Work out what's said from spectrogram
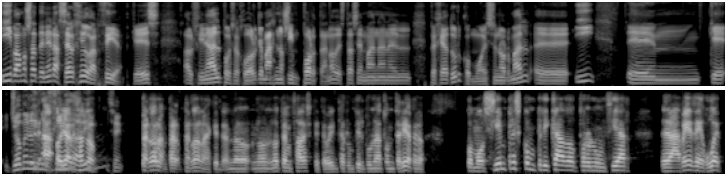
Y vamos a tener a Sergio García, que es al final pues el jugador que más nos importa, ¿no? De esta semana en el PGA Tour, como es normal. eh, y eh, que yo me lo Ah, imagino. oye, David- sí. Perdona, per- perdona, que no, no, no te enfades, que te voy a interrumpir por una tontería, pero como siempre es complicado pronunciar la B de web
